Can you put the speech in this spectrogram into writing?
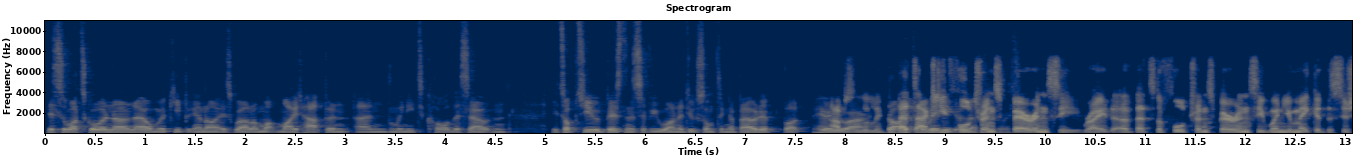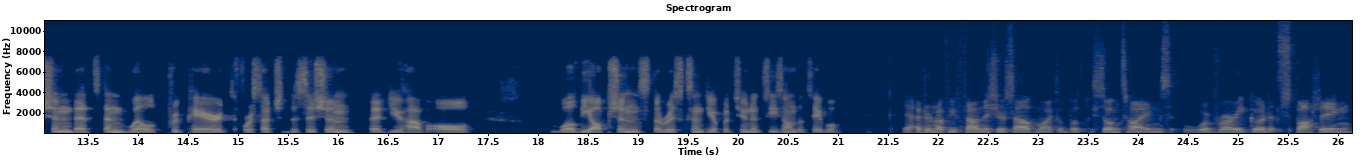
This is what's going on now, and we're keeping an eye as well on what might happen, and we need to call this out. And it's up to you, business, if you want to do something about it. But here Absolutely. you are. So that's I, actually really, full transparency, right? Uh, that's the full transparency when you make a decision. That's then well prepared for such a decision that you have all well the options, the risks, and the opportunities on the table. Yeah, I don't know if you found this yourself, Michael, but sometimes we're very good at spotting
